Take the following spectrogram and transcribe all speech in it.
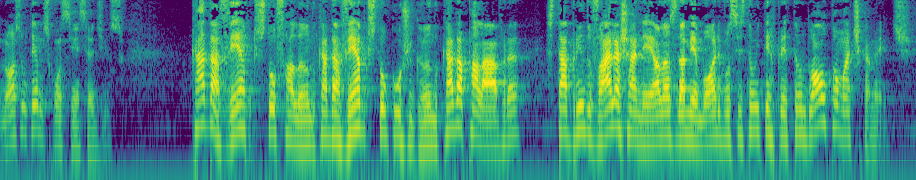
nós não temos consciência disso. Cada verbo que estou falando, cada verbo que estou conjugando, cada palavra está abrindo várias janelas da memória e vocês estão interpretando automaticamente.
